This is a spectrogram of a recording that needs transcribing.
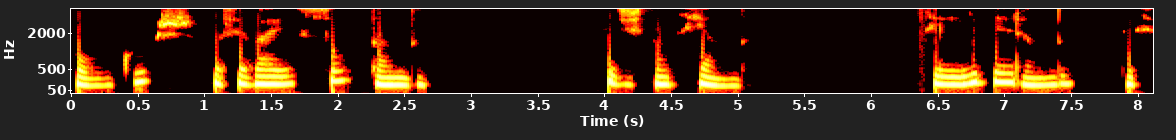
poucos, você vai soltando, se distanciando, se liberando desse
